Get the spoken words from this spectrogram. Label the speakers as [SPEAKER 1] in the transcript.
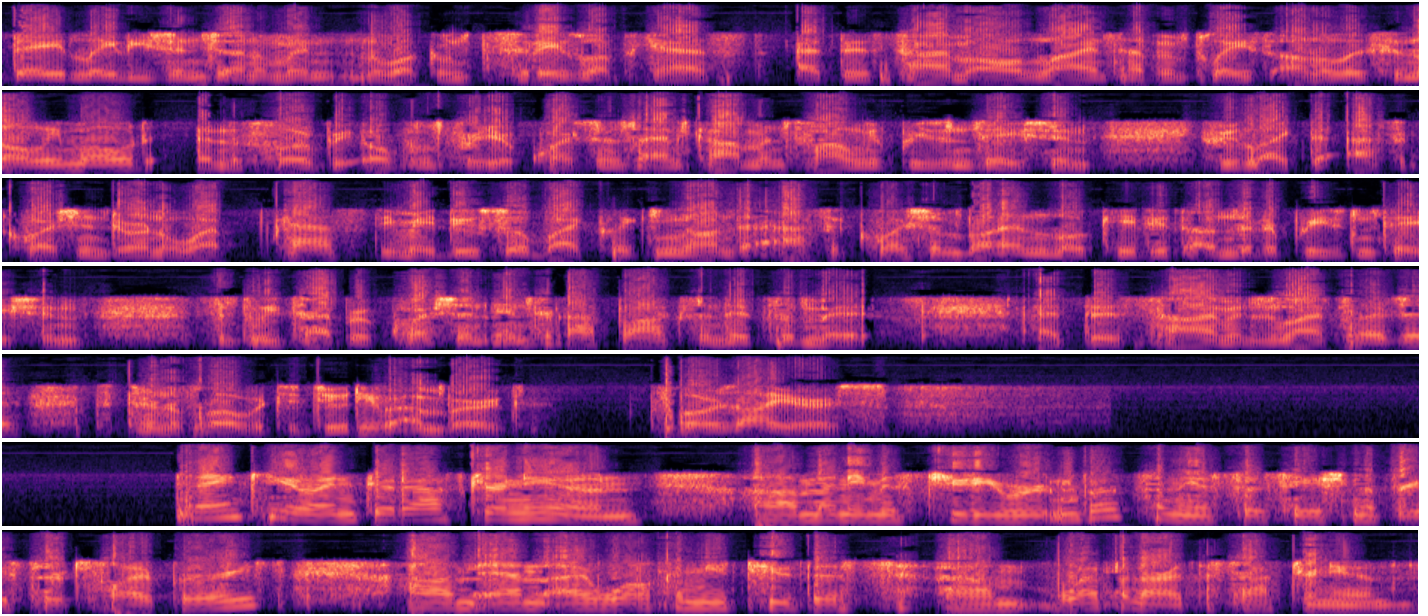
[SPEAKER 1] Good day, ladies and gentlemen, and welcome to today's webcast. At this time, all lines have been placed on a listen-only mode, and the floor will be open for your questions and comments following the presentation. If you'd like to ask a question during the webcast, you may do so by clicking on the Ask a Question button located under the presentation. Simply type your question into that box and hit Submit. At this time, it is my pleasure to turn the floor over to Judy Ruttenberg. The floor is all yours.
[SPEAKER 2] Thank you, and good afternoon. Uh, my name is Judy Ruttenberg from the Association of Research Libraries, um, and I welcome you to this um, webinar this afternoon.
